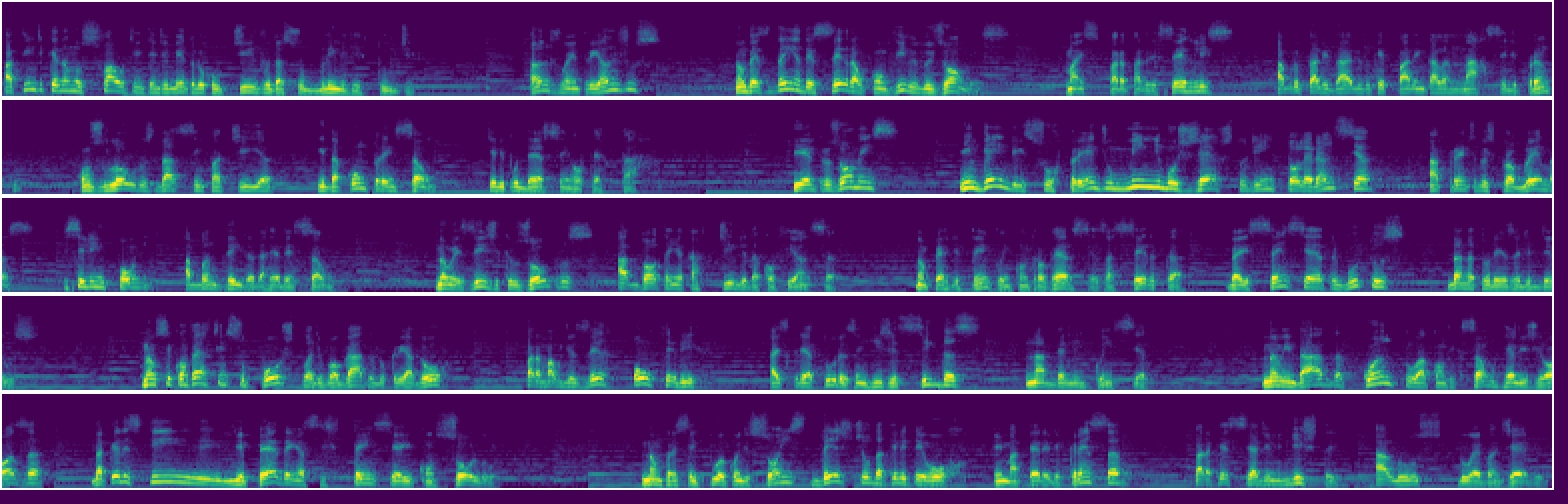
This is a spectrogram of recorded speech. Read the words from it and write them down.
a fim de que não nos falte entendimento do cultivo da sublime virtude anjo entre anjos, não desdenha descer ao convívio dos homens, mas para parecer-lhes a brutalidade do que para engalanar-se de pranto com os louros da simpatia e da compreensão que lhe pudessem ofertar. E entre os homens, ninguém lhe surpreende o mínimo gesto de intolerância à frente dos problemas que se lhe impõe a bandeira da redenção não exige que os outros adotem a cartilha da confiança. Não perde tempo em controvérsias acerca da essência e atributos da natureza de Deus. Não se converte em suposto advogado do Criador para maldizer ou ferir as criaturas enrijecidas na delinquência. Não indaga quanto à convicção religiosa daqueles que lhe pedem assistência e consolo. Não preceitua condições deste ou daquele teor em matéria de crença para que se administre à luz do Evangelho.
